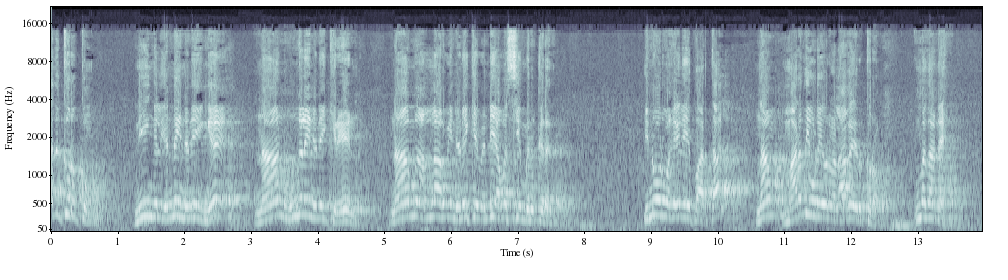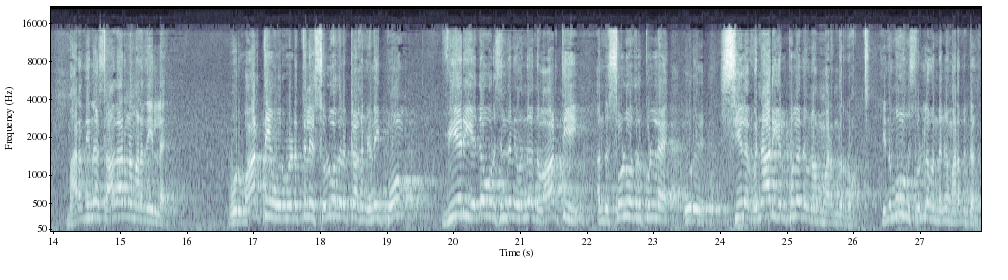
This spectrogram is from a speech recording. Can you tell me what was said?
அதுக்குருக்கும் நீங்கள் என்னை நினைங்க நான் உங்களை நினைக்கிறேன். நாம் அல்லாஹுவை நினைக்க வேண்டிய அவசியம் இருக்கிறது. இன்னொரு வகையிலேயே பார்த்தால் நாம் மறதி உடையவர்களாக இருக்கிறோம். உண்மைதானே? மறதினா சாதாரண மறதி இல்லை. ஒரு வார்த்தையை ஒரு இடத்துல சொல்வதற்காக நினைப்போம். வேறு ஏதோ ஒரு சிந்தனை வந்து அந்த வார்த்தை அந்த சொல்வதற்குள்ள ஒரு சில வினாடிகளுக்குள்ள அதை நம்ம மறந்துடுறோம். என்னமோ ஒன்று சொல்ல வந்தங்க மறந்துட்டாங்க.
